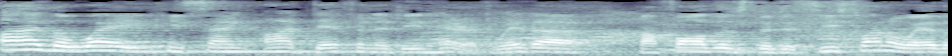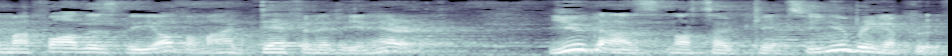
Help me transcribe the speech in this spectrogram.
either way, he's saying, I definitely inherit. Whether my father's the deceased one or whether my father's the Yovam, I definitely inherit. You guys, not so clear. So you bring a proof.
